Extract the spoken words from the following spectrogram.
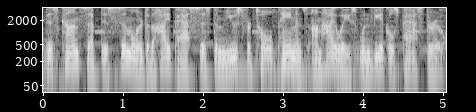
This concept is similar to the HiPass system used for toll payments on highways when vehicles pass through.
